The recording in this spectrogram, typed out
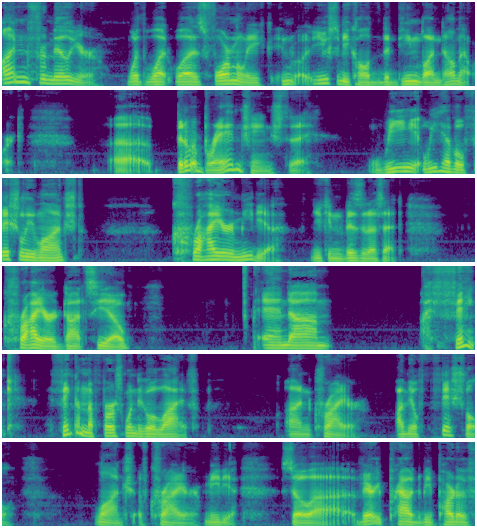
unfamiliar with what was formerly used to be called the Dean Blundell Network, a uh, bit of a brand change today we we have officially launched Crier Media. You can visit us at crier.co. And um I think I think I'm the first one to go live on Crier on the official launch of Crier Media. So uh very proud to be part of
